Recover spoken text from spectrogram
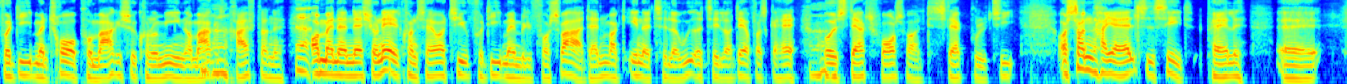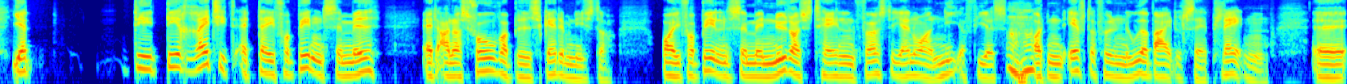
fordi man tror på markedsøkonomien og markedskræfterne. Ja. Og man er national-konservativ, fordi man vil forsvare Danmark indadtil og udadtil, og derfor skal have både et stærkt forsvar og stærkt politi. Og sådan har jeg altid set Palle. Øh, jeg, det, det er rigtigt, at der i forbindelse med, at Anders Fogh var blevet skatteminister, og i forbindelse med nytårstalen 1. januar 89 uh-huh. og den efterfølgende udarbejdelse af planen, øh,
